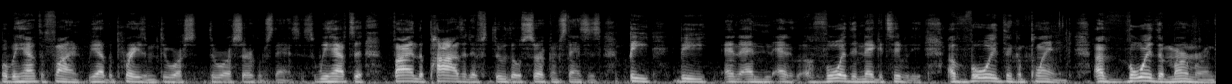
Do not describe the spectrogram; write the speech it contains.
But we have to find, we have to praise him through our through our circumstances. We have to find the positives through those circumstances. Be be and and, and avoid the negativity, avoid the complaining, avoid the murmuring,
